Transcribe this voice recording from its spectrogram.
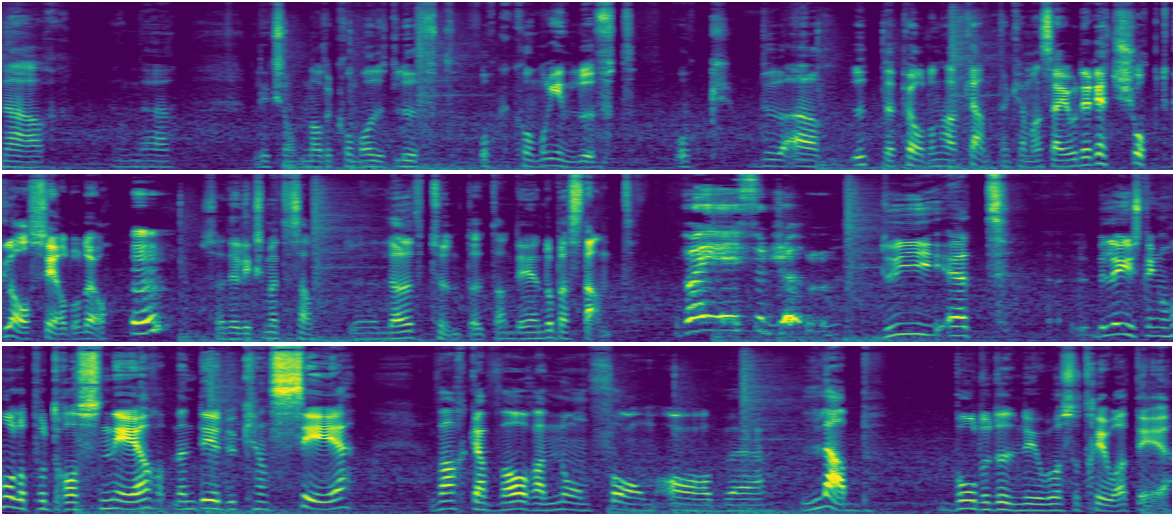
när, en, liksom, när det kommer ut luft och kommer in luft och du är uppe på den här kanten kan man säga och det är rätt tjockt glas ser du då. Mm. Så det är liksom inte så här, eh, lövtunt utan det är ändå bastant. Vad är det för rum? Du är i ett... Belysningen håller på att dras ner, men det du kan se verkar vara någon form av eh, labb. Borde du nog också tro att det är.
